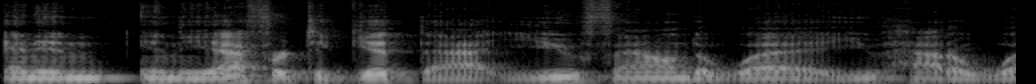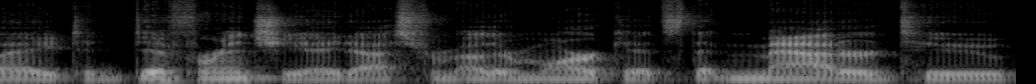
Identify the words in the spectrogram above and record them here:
and in in the effort to get that, you found a way. You had a way to differentiate us from other markets that mattered to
